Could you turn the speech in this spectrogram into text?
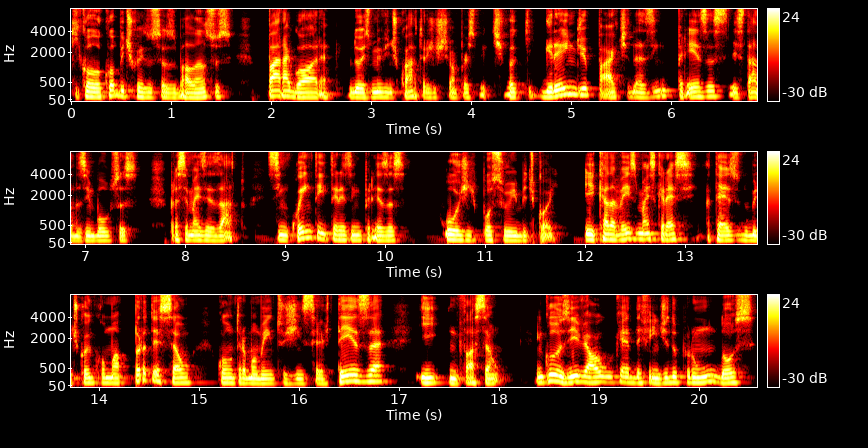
que colocou Bitcoin nos seus balanços, para agora, em 2024, a gente tem uma perspectiva que grande parte das empresas listadas em bolsas, para ser mais exato, 53 empresas hoje possuem Bitcoin. E cada vez mais cresce a tese do Bitcoin como uma proteção contra momentos de incerteza e inflação. Inclusive, algo que é defendido por um dos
